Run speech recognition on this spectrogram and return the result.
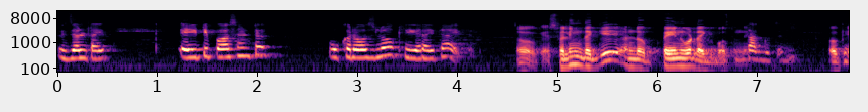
రిజల్ట్ అయితే ఎయిటీ పర్సెంట్ ఒక రోజులో క్లియర్ అయితే అవుతుంది ఓకే. స్వెల్లింగ్ తగ్గి అండ్ పెయిన్ కూడా తగ్గిపోతుంది. తగ్గుతుంది. ఓకే.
